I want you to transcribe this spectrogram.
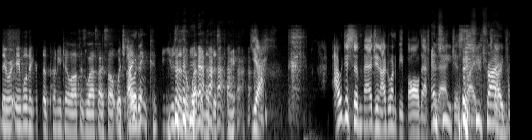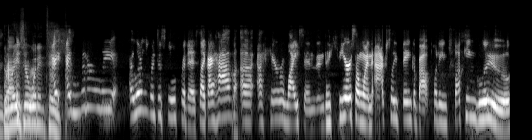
They were able to get the ponytail off his last I saw, which I I, think can be used as a weapon at this point. Yeah. I would just imagine I'd want to be bald after And that. she just like she tried. from The razor zero. wouldn't take. I literally I literally went to school for this. Like I have a, a hair license and to hear someone actually think about putting fucking glue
